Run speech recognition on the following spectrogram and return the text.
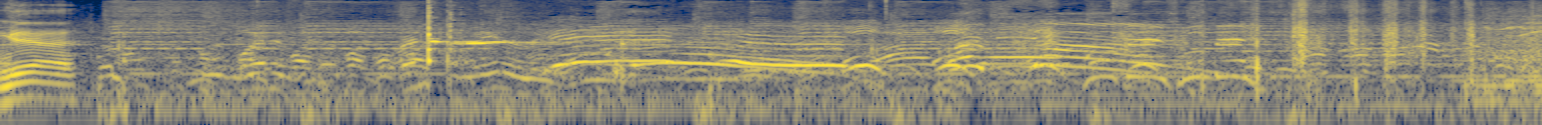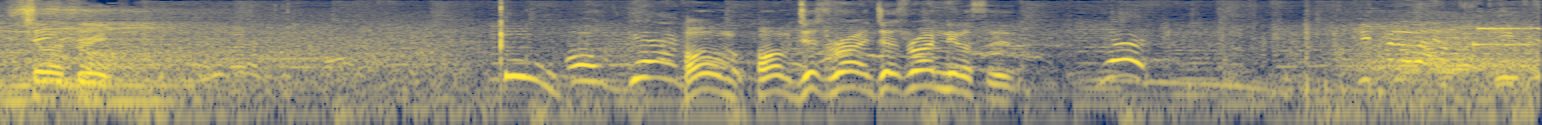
Yeah. Two or three. Oh, yeah. Home, home. Just run, just run, Nielsen. Yes. Keep it alive. Keep it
